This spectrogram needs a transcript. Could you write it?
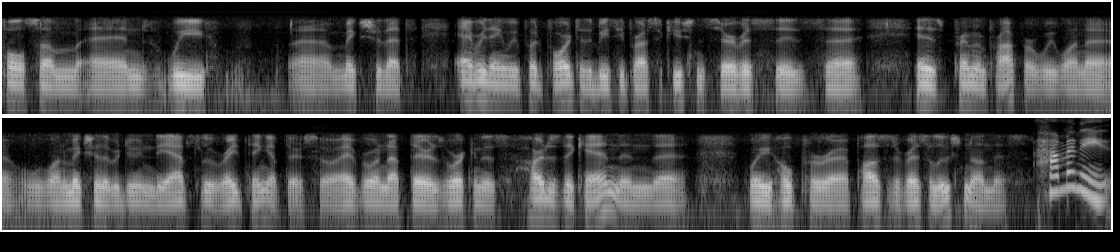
fulsome, and we uh, make sure that everything we put forward to the BC Prosecution Service is uh, is prim and proper. We want to we want to make sure that we're doing the absolute right thing up there. So everyone up there is working as hard as they can, and uh, we hope for a positive resolution on this. How many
